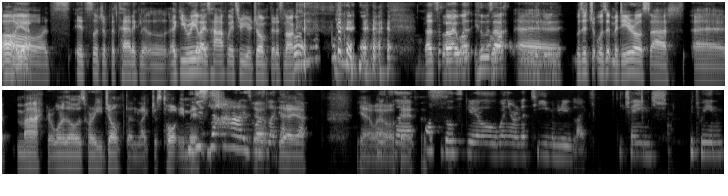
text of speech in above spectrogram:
Oh, oh, yeah. it's it's such a pathetic little like you realize halfway through your jump that it's not. That's so uh, who was that? Uh, was it was it Medeiros at uh, Mac or one of those where he jumped and like just totally missed? Yeah, it was yeah. like that. Yeah, yeah, yeah. Wow. It's okay. A possible skill when you're on a team and you need like to change between.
